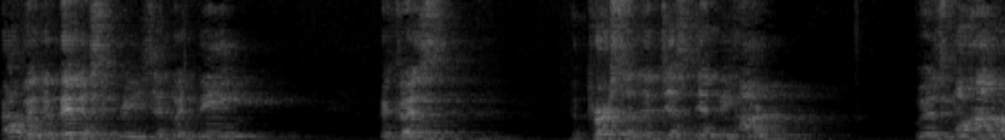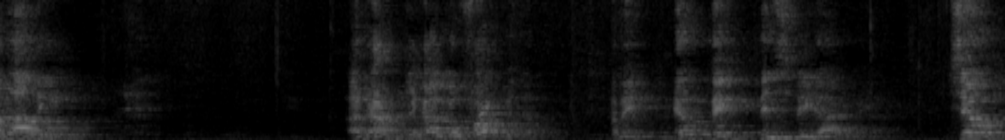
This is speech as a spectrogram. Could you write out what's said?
Probably the biggest reason would be because the person that just did me harm was Muhammad Ali. I don't think I'll go fight with him. I mean, he'll make mincemeat out of me. So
